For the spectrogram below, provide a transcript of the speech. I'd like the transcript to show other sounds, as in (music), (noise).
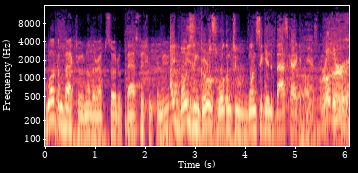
Welcome back to another episode of Bass Fishing for Noobs. Hi, boys and girls. Welcome to once again the Bass Kayak Advance. Brother,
